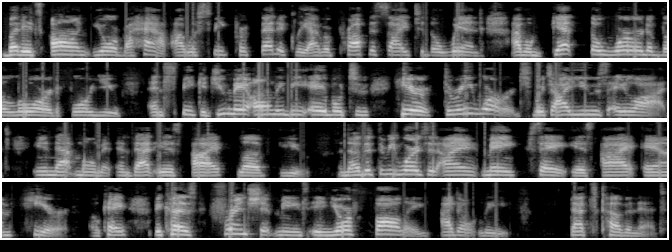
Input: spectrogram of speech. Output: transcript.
but it's on your behalf. I will speak prophetically. I will prophesy to the wind. I will get the word of the Lord for you and speak it. You may only be able to hear three words, which I use a lot in that moment, and that is, I love you. Another three words that I may say is, I am here. Okay? Because friendship means in your falling, I don't leave. That's covenant.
